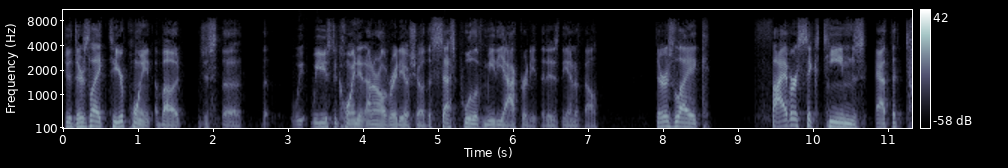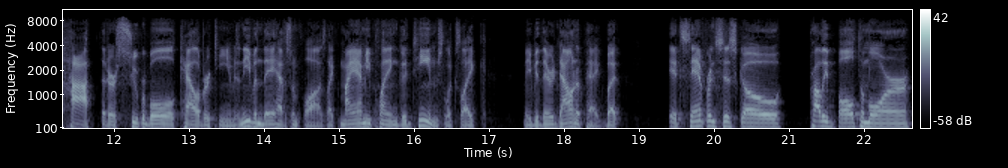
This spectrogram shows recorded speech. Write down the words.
dude there's like to your point about just the, the we, we used to coin it on our old radio show the cesspool of mediocrity that is the nfl there's like five or six teams at the top that are super bowl caliber teams and even they have some flaws like miami playing good teams looks like maybe they're down a peg but it's san francisco probably baltimore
